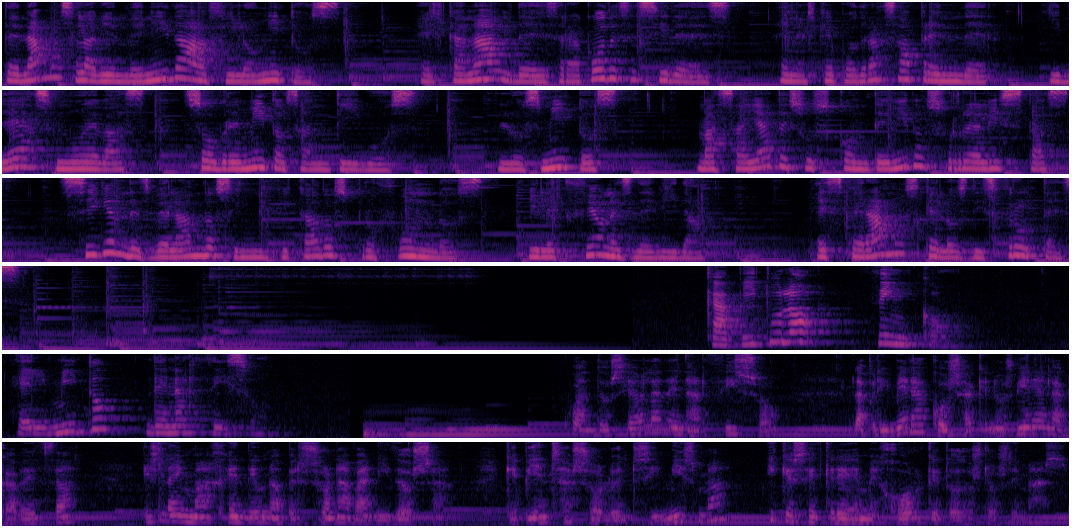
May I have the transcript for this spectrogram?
Te damos la bienvenida a Filomitos, el canal de Esracodes Ideas, en el que podrás aprender ideas nuevas sobre mitos antiguos. Los mitos, más allá de sus contenidos surrealistas, siguen desvelando significados profundos y lecciones de vida. Esperamos que los disfrutes. Capítulo 5. El mito de Narciso. Cuando se habla de Narciso, la primera cosa que nos viene a la cabeza es la imagen de una persona vanidosa, que piensa solo en sí misma y que se cree mejor que todos los demás.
